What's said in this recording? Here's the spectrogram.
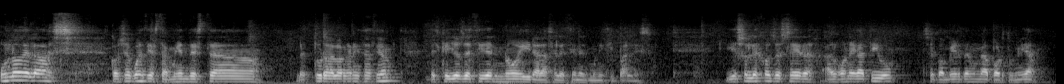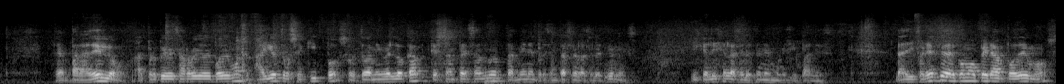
una de las consecuencias también de esta lectura de la organización es que ellos deciden no ir a las elecciones municipales. Y eso, lejos de ser algo negativo, se convierte en una oportunidad. en paralelo al propio desarrollo de Podemos, hay otros equipos, sobre todo a nivel local, que están pensando también en presentarse a las elecciones y que eligen las elecciones municipales. La diferencia de cómo operan Podemos,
